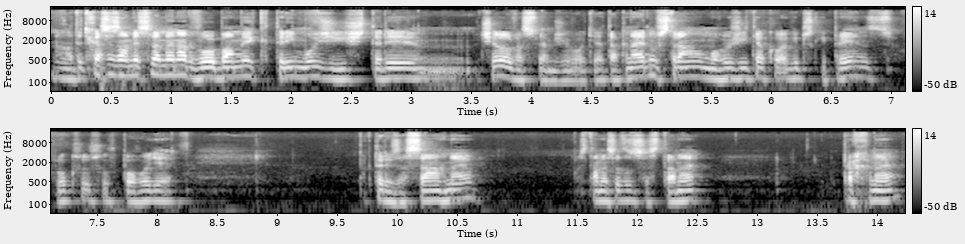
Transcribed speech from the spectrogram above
No a teďka se zamysleme nad volbami, který Možíš tedy čelil ve svém životě. Tak na jednu stranu mohl žít jako egyptský princ, v luxusu, v pohodě, tedy zasáhne, stane se to, co stane, prchne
